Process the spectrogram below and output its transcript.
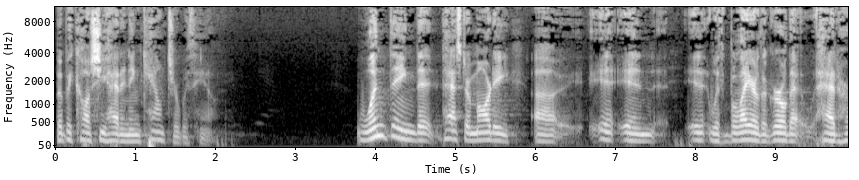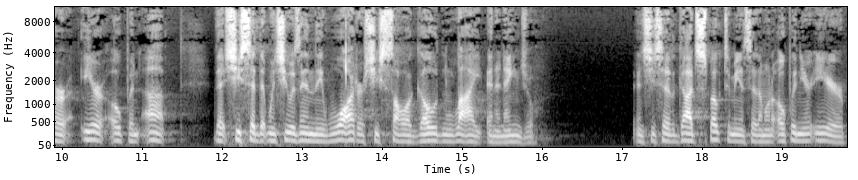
but because she had an encounter with Him. One thing that Pastor Marty, uh, in, in, with Blair, the girl that had her ear open up, that she said that when she was in the water, she saw a golden light and an angel. And she said, God spoke to me and said, I'm going to open your ear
